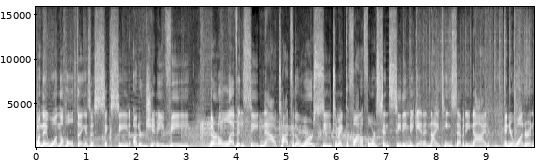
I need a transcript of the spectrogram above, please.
when they won the whole thing as a six seed under Jimmy V. They're an 11 seed now, tied for the worst seed to make the Final Four since seeding began in 1979. And you're wondering,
